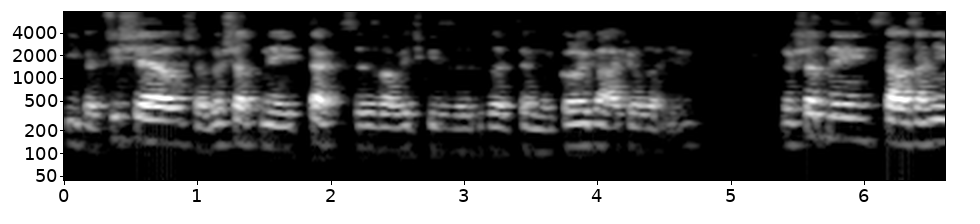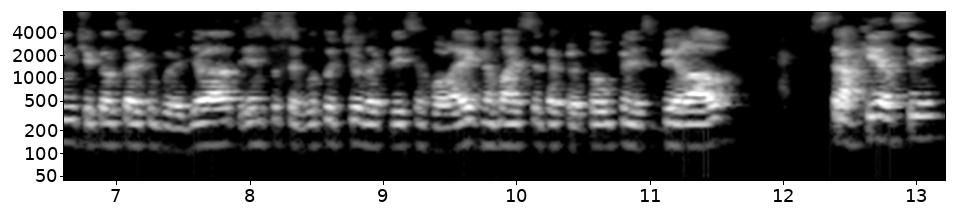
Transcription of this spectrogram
týpek přišel, šel do šatny, tak se z lavičky zvedl ten můj kolega a šel za ním. Do šatny, stál za ním, čekal, co jako bude dělat, jen co se otočil, tak když se holek, na se takhle to úplně zbělal, strachy asi,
